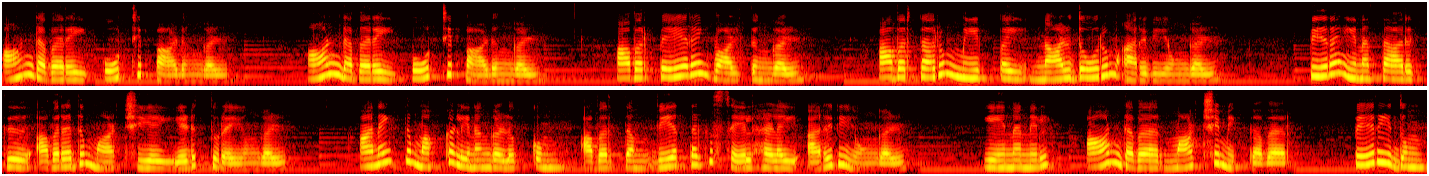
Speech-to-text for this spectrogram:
ஆண்டவரை போற்றி பாடுங்கள். ஆண்டவரை போற்றி பாடுங்கள். அவர் பெயரை வாழ்த்துங்கள். அவர் தரும் மீட்பை நாள்தோறும் அறிவியுங்கள். பிற இனத்தாருக்கு அவரது மாட்சியை எடுத்துரையுங்கள். அனைத்து மக்கள் இனங்களுக்கும் அவர் தம் வியத்தகு செயல்களை அறிவியுங்கள். ஏனெனில் ஆண்டவர் மாட்சிமிக்கவர் பெரிதும்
